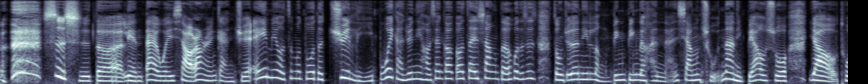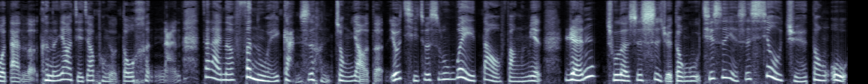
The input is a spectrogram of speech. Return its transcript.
适时的脸带微笑，让人感觉哎没有这么多的距离，不会感觉你好像高高在上的，或者是总觉得你冷冰冰的很难。相处，那你不要说要脱单了，可能要结交朋友都很难。再来呢，氛围感是很重要的，尤其就是味道方面。人除了是视觉动物，其实也是嗅觉动物，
